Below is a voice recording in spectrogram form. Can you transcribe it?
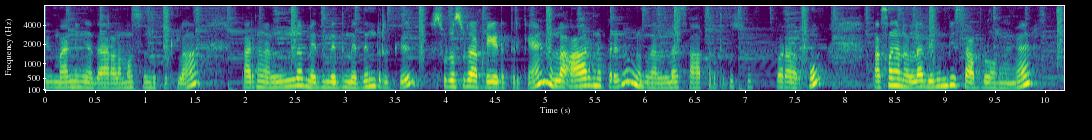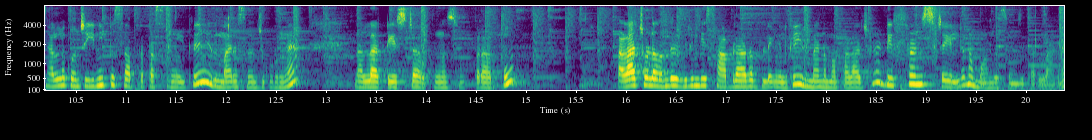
இது மாதிரி நீங்கள் தாராளமாக செஞ்சு கொடுக்கலாம். பாருங்கள் நல்லா மெது மெது மெதுன்னு இருக்குது சுட சுட அப்படியே எடுத்திருக்கேன். நல்லா ஆறுன பிறகு உங்களுக்கு நல்லா சாப்பிட்றதுக்கு சூப்பராக இருக்கும். பசங்க நல்லா விரும்பி சாப்பிடுவாங்கங்க. நல்லா கொஞ்சம் இனிப்பு சாப்பிட்ற பசங்களுக்கு இது மாதிரி செஞ்சு கொடுங்க. நல்லா டேஸ்ட்டாக இருக்குங்க சூப்பராக இருக்கும். பலாச்சோளம் வந்து விரும்பி சாப்பிடாத பிள்ளைங்களுக்கு இது மாதிரி நம்ம பலாச்சோளம் டிஃப்ரெண்ட் ஸ்டைலில் நம்ம வந்து செஞ்சு தரலாங்க.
